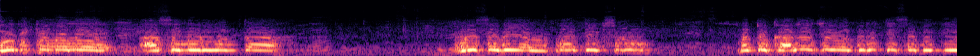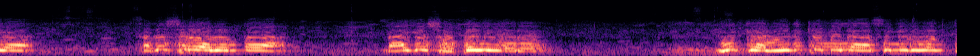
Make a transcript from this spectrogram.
ವೇದಿಕೆ ಮೇಲೆ ಆಸೀನರುವಂತ ಪುರಸಭೆಯ ಉಪಾಧ್ಯಕ್ಷರು ಮತ್ತು ಕಾಲೇಜು ಅಭಿವೃದ್ಧಿ ಸಮಿತಿಯ ಸದಸ್ಯರಾದಂತ ನಾಗೇಶ್ ಅವರು, ಈ ಕ- ವೇದಿಕೆ ಮೇಲೆ ಆಸೀನರುವಂತ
